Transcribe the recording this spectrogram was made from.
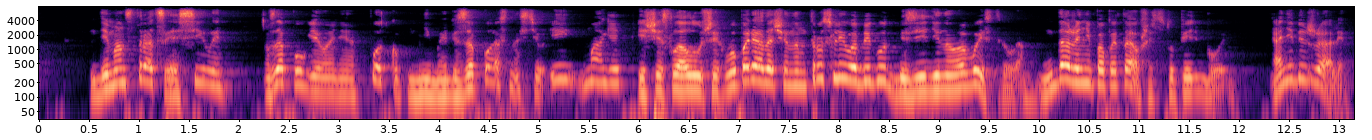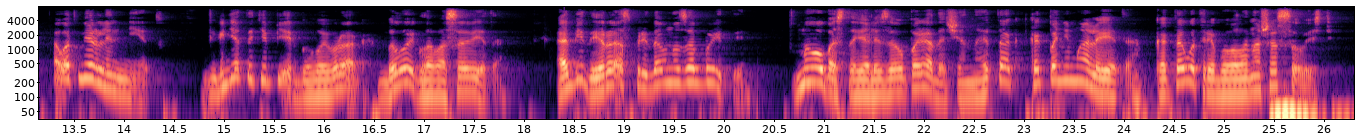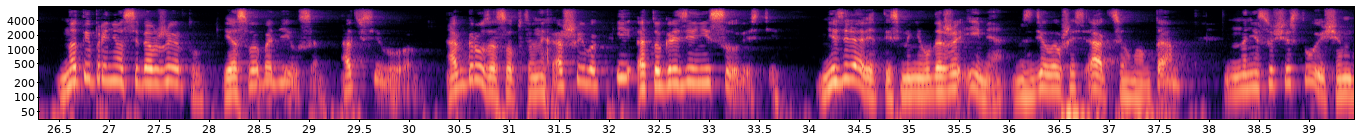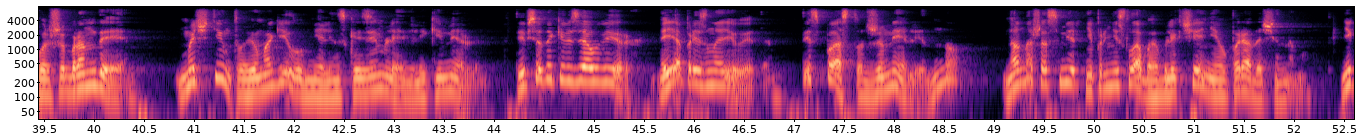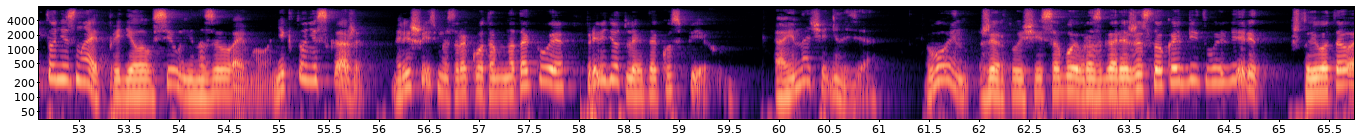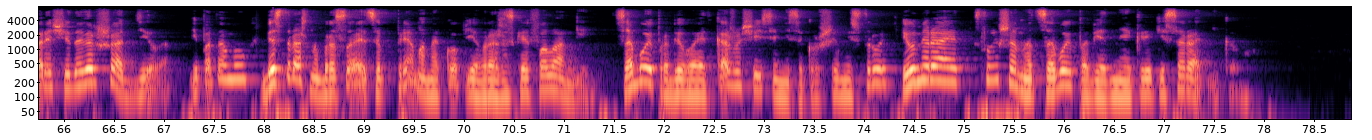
Демонстрация силы, запугивание, подкуп мнимой безопасностью и маги из числа лучших в упорядоченном трусливо бегут без единого выстрела, даже не попытавшись вступить в бой. Они бежали, а вот Мерлин нет. Где ты теперь, былой враг, былой глава совета? Обиды и распри давно забыты. Мы оба стояли за упорядоченное так, как понимали это, как того требовала наша совесть. Но ты принес себя в жертву и освободился от всего. От груза собственных ошибок и от угрызений совести. Не зря ведь ты сменил даже имя, сделавшись акциумом там, на несуществующем больше Брандее. Мы чтим твою могилу в Мелинской земле, великий Мерлин. Ты все-таки взял верх, и я признаю это. Ты спас тот же Мерлин, но... Но наша смерть не принесла бы облегчения упорядоченному. Никто не знает пределов сил неназываемого. Никто не скажет, решись мы с Ракотом на такое, приведет ли это к успеху. А иначе нельзя. Воин, жертвующий собой в разгаре жестокой битвы, верит, что его товарищи довершат дело, и потому бесстрашно бросается прямо на копья вражеской фаланги, собой пробивает кажущийся несокрушимый строй и умирает, слыша над собой победные крики соратников.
